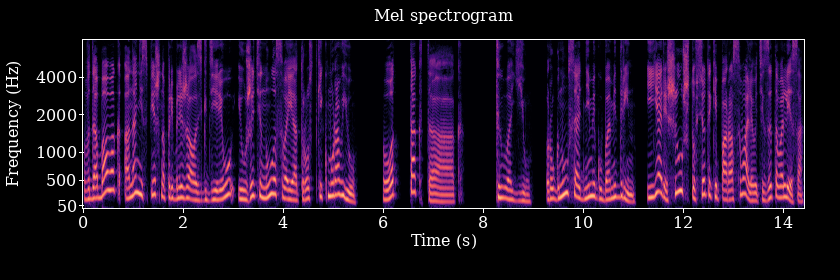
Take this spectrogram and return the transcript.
Вдобавок, она неспешно приближалась к дереву и уже тянула свои отростки к муравью. Вот так-так. Твою, ругнулся одними губами Дрин. И я решил, что все таки пора сваливать из этого леса,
